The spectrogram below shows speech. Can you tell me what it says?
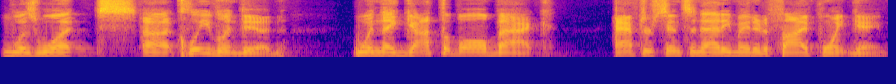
was what uh, Cleveland did when they got the ball back after Cincinnati made it a five point game.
